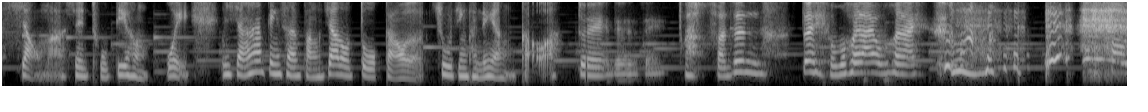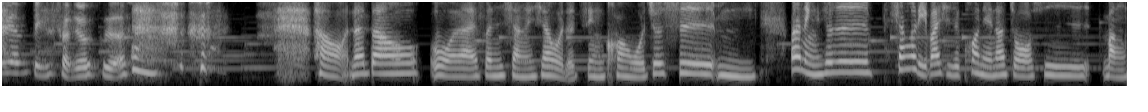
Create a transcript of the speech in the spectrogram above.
小嘛，所以土地很贵。你想看冰城房价都多高了，租金肯定也很高啊。对对对啊，反正对我们回来，我们回来，抱怨冰城就是了。好，那到我来分享一下我的近况。我就是，嗯，那您就是上个礼拜其实跨年那周是忙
